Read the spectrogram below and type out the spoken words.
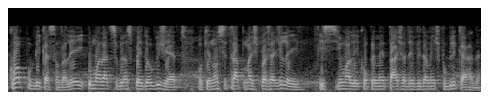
com a publicação da lei, o mandato de segurança perdeu objeto, porque não se trata mais de projeto de lei, e sim uma lei complementar já devidamente publicada.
